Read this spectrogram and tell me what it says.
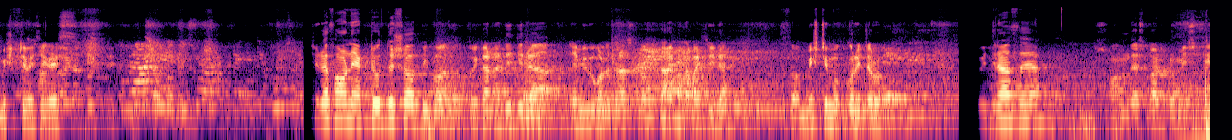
মিষ্টি বেশি গাইস সেটা পাওয়ার একটা উদ্দেশ্য বিকজ ওইখানে দিদিরা এমবি কলেজে আসলো তার এখানে পাইছি এটা তো মিষ্টি মুখ করি চলো। ভিতরে আছে। সন্দেশ লাড্ডু মিষ্টি।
